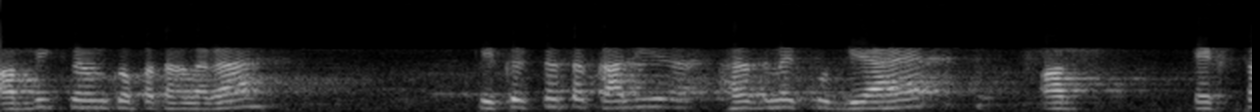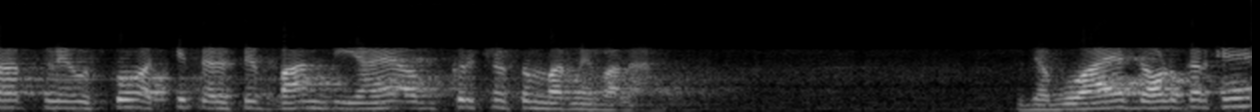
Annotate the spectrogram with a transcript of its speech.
और बीच में उनको पता लगा कि कृष्ण तो काली हृदय में कूद गया है और एक साथ ने उसको अच्छी तरह से बाँध दिया है। अब कृष्ण तो मरने वाला है। जब वो आए दौड़ करके,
